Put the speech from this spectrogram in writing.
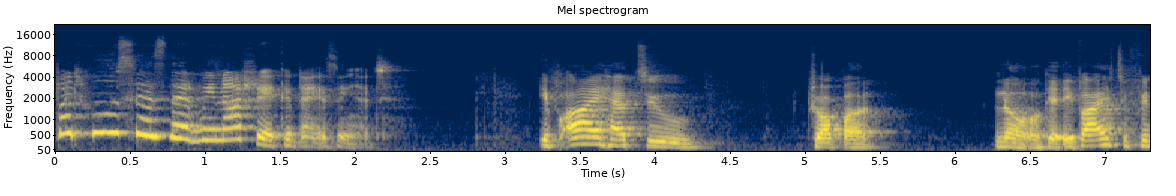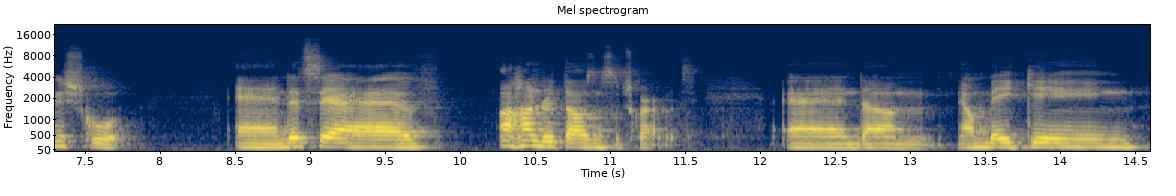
But who says that we're not recognizing it? If I had to drop out, no, okay, if I had to finish school and let's say I have 100,000 subscribers and um, I'm making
